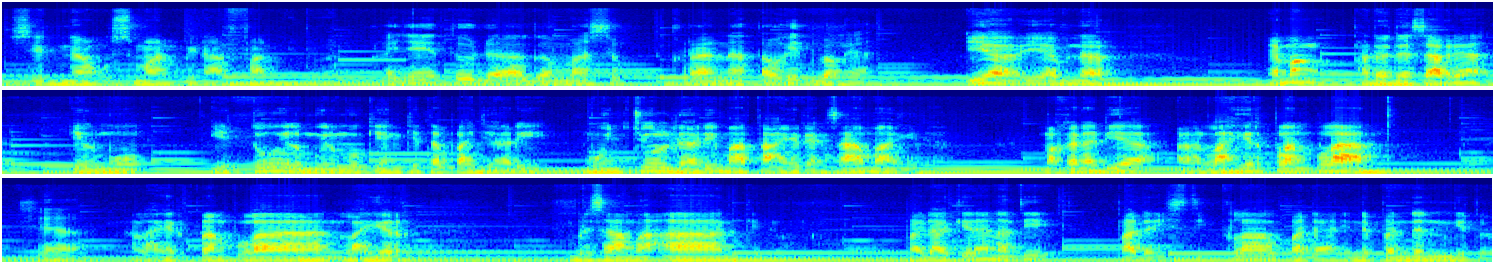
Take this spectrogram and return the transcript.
Sidna Utsman bin Affan gitu kan. Kayaknya itu udah agak masuk kerana tauhid bang ya? Iya, iya benar. emang pada dasarnya ilmu itu ilmu-ilmu yang kita pelajari muncul dari mata air yang sama gitu. Makanya dia eh, lahir pelan-pelan. Lahir pelan-pelan lahir bersamaan gitu. Pada akhirnya nanti pada istiqlal pada independen gitu.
